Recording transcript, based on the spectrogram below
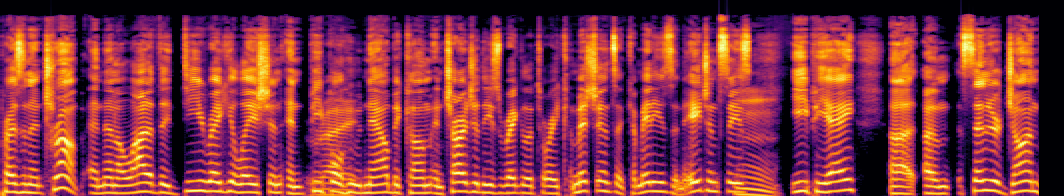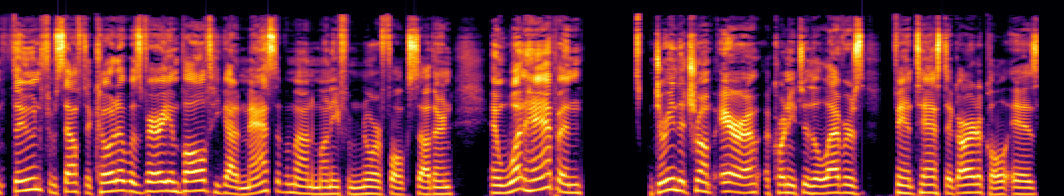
President Trump, and then a lot of the deregulation and people who now become in charge of these regulatory commissions and committees and agencies. Mm. EPA. Uh, um, Senator John Thune from South Dakota was very involved. He got a massive amount of money from Norfolk Southern. And what happened during the Trump era, according to the Levers fantastic article, is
